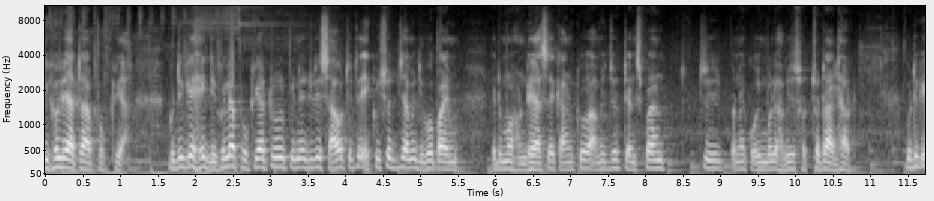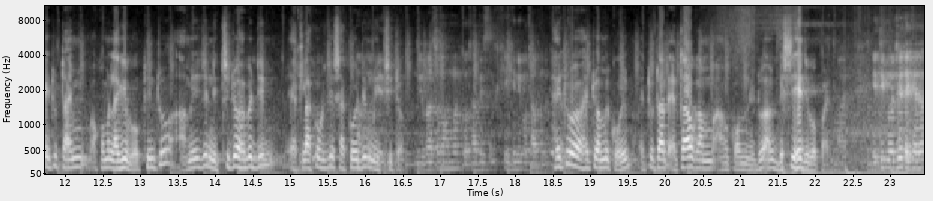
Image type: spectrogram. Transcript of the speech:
দীঘলীয়া এটা প্ৰক্ৰিয়া। গতিকে সেই দীঘলীয়া প্ৰক্ৰিয়াটোৰ পিনে যদি চাওঁ তেতিয়া একৈছত যে আমি দিব পাৰিম এইটো মোৰ সন্দেহ আছে। কাৰণ কিয় আমি যদি ট্ৰেন্সপাৰেণ্ট মানে কৰিম বুলি ভাবিছোঁ স্বচ্ছতাৰ আধাৰত। গতিকে এইটো টাইম অকণমান লাগিব। কিন্তু আমি যে নিশ্চিতভাৱে দিম এক লাখক যে চাকৰি দিম নিশ্চিত। সেইটো সেইটো আমি কৰিম। এইটো তাত এটাও কাম কম নিদিওঁ আমি বেছিহে দিব পাৰিম। ইতিমধ্যে তেখেতে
